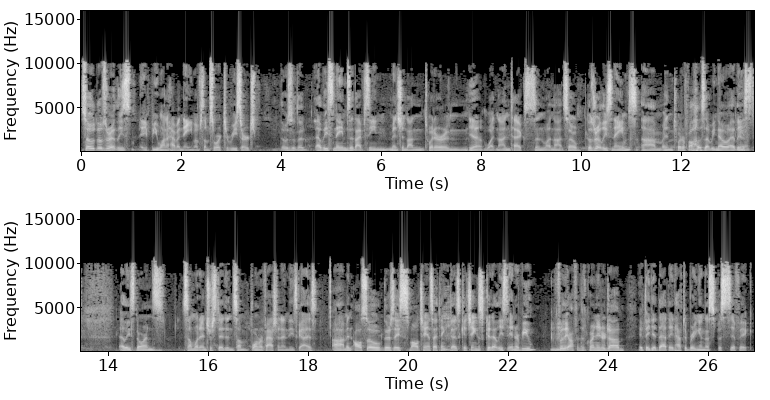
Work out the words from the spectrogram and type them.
so those are at least if you want to have a name of some sort to research. Those are the at least names that I've seen mentioned on Twitter and Yeah. whatnot, and texts and whatnot. So those are at least names um, and Twitter follows that we know at Yeah. At least Doeren's somewhat interested in some form or fashion in these guys. Um, and also, there's a small chance I think Des Kitchings could at least interview Mm-hmm. for the offensive coordinator job. If they did that, they'd have to bring in a specific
